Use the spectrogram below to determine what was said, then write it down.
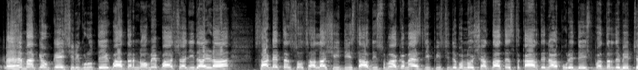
ਅਹਿਮ ਆ ਕਿਉਂਕਿ ਸ੍ਰੀ ਗੁਰੂ ਤੇਗ ਬਹਾਦਰ ਨੌਵੇਂ ਪਾਤਸ਼ਾਹ ਜੀ ਦਾ ਜਿਹੜਾ 350 ਸਾਲਾ ਸ਼ਹੀਦੀ ਸ਼ਤਾਬਦੀ ਸਮਾਗਮ ਹੈ। ਐਸਜੀਪੀਸੀ ਦੇ ਵੱਲੋਂ ਸ਼ਰਧਾ ਅਤੇ ਸਤਿਕਾਰ ਦੇ ਨਾਲ ਪੂਰੇ ਦੇਸ਼ ਪੱਧਰ ਦੇ ਵਿੱਚ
